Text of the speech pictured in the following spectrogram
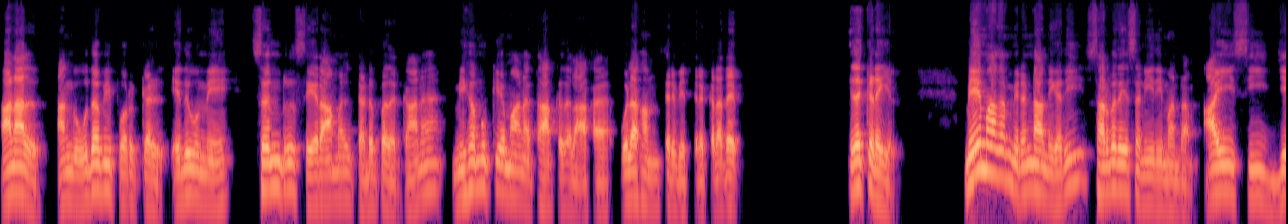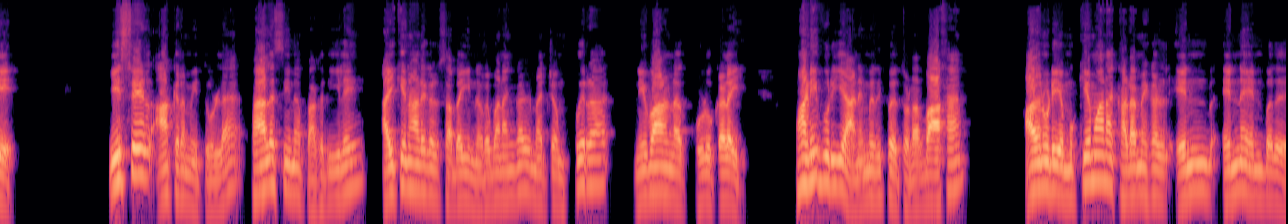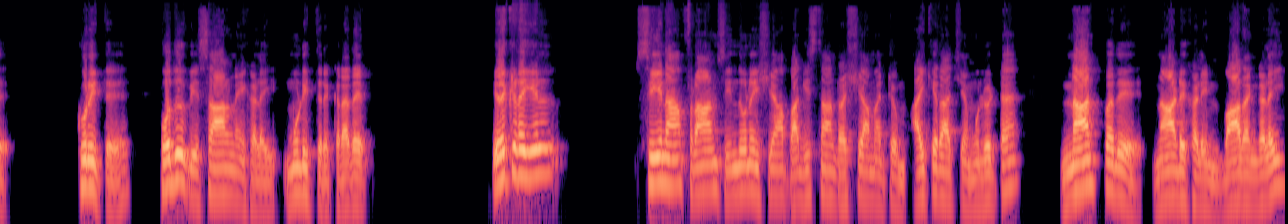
ஆனால் அங்கு உதவி பொருட்கள் எதுவுமே சென்று சேராமல் தடுப்பதற்கான மிக முக்கியமான தாக்குதலாக உலகம் தெரிவித்திருக்கிறது. இதற்கிடையில் மே மாதம் இரண்டாம் தேதி சர்வதேச நீதிமன்றம் ஐசிஜே இஸ்ரேல் ஆக்கிரமித்துள்ள பாலஸ்தீன பகுதியிலே ஐக்கிய நாடுகள் சபை நிறுவனங்கள் மற்றும் பிற நிவாரண குழுக்களை பணிபுரிய அனுமதிப்பது தொடர்பாக அதனுடைய முக்கியமான கடமைகள் என்ன என்பது குறித்து பொது விசாரணைகளை முடித்திருக்கிறது. இதற்கிடையில் சீனா பிரான்ஸ் இந்தோனேஷியா பாகிஸ்தான் ரஷ்யா மற்றும் ஐக்கிய ராஜ்யம் உள்ளிட்ட நாற்பது நாடுகளின் வாதங்களை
